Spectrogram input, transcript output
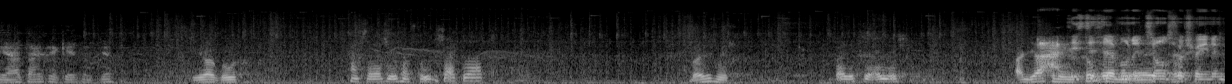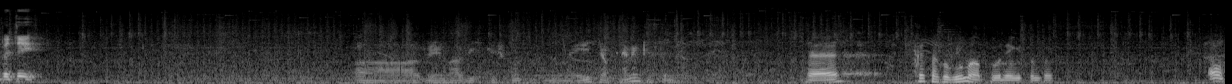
Ja, danke, geht und dir. Ja, gut. Kannst du natürlich auf Stunde geschaltet gehabt, Weiß ich nicht. weil ich für endlich. Andi, Ah, den ist das ja äh, Munitionsverschwendung bei dir? Ah, wem habe ich gefunden? Nee, ich habe keinen gefunden. Hä? Ich krieg noch Kuguma, ob du den gefunden hast.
